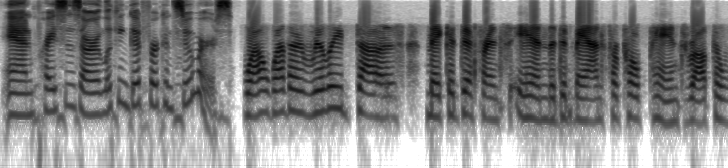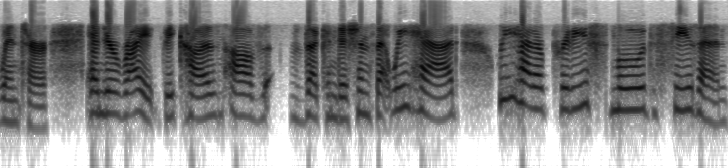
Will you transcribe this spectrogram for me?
and prices are looking good for consumers. Well, weather really does make a difference in the demand for propane throughout the winter. And you're right, because of the conditions that we had, we had a pretty smooth season.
